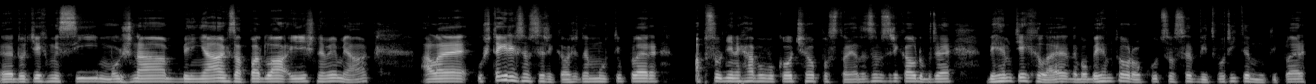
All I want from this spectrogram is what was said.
eh, do těch misí možná by nějak zapadla, i když nevím jak, ale už tehdy jsem si říkal, že ten multiplayer absolutně nechápu okolo čeho postavit. Já teď jsem si říkal, dobře, během těch let, nebo během toho roku, co se vytvoří ten multiplayer,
